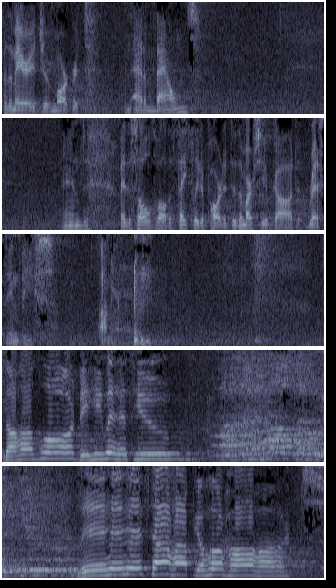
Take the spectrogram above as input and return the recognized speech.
for the marriage of Margaret and Adam Bounds. And may the souls of all the faithfully departed, through the mercy of God, rest in peace. Amen. the Lord be with you. Lift up your hearts.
